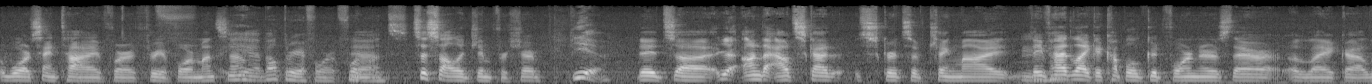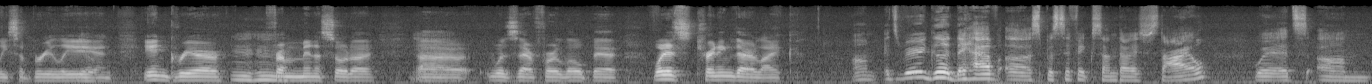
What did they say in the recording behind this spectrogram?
War Santai for three or four months now. Yeah, about three or four four Yeah. months. It's a solid gym for sure. Yeah. It's uh, on the outskirts of Chiang Mai. They've Mhm. had like a couple good foreigners there, uh, like uh, Lisa Brierley Yeah. and Ian Greer Mm-hmm. from Minnesota. Uh, was there for a little bit. What is training there like? Um, it's very good. They have a specific Santai style, where it's um,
